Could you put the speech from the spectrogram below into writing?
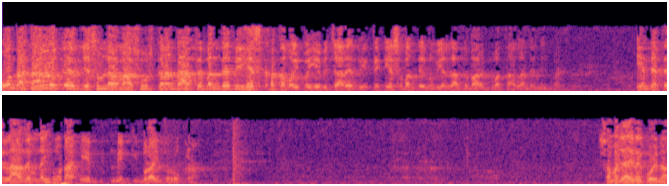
ان کا تعلق جسم نال محسوس کرن دا تے بندے دی حص ختم ہوئی پی ہے بچارے دی تے اس بندے نو بھی اللہ تبارک و تعالی نے نہیں پڑھنا اندر لازم نہیں ہونا یہ برائی تو روکنا۔ سمجھ آئی نے کوئی نہ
